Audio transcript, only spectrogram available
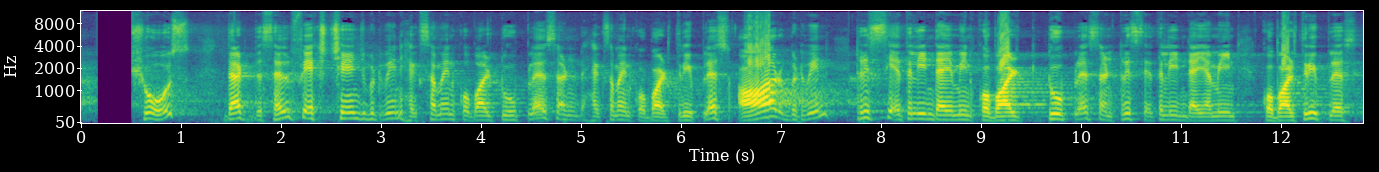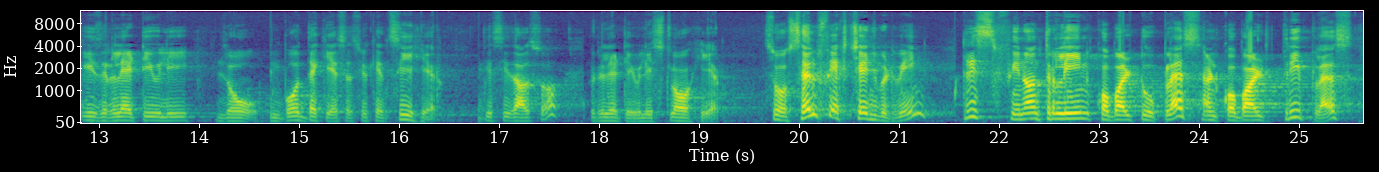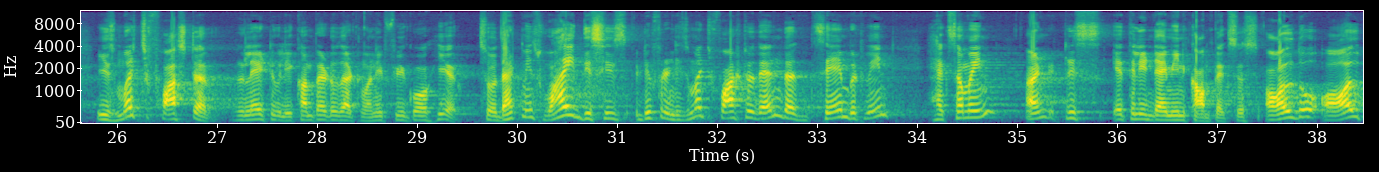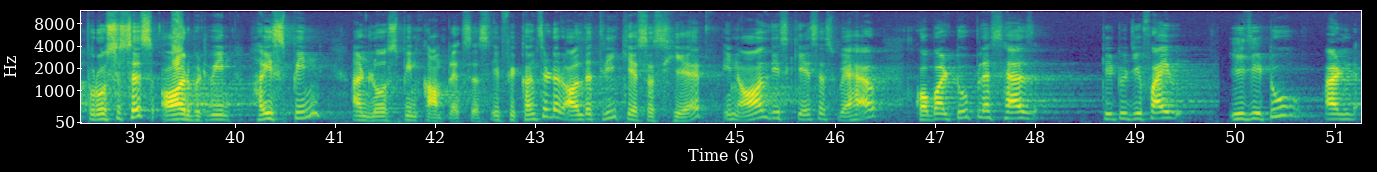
shows that the self exchange between hexamine cobalt 2 plus and hexamine cobalt 3 plus or between tris ethylene diamine cobalt 2 plus and tris ethylene diamine cobalt 3 plus is relatively low in both the cases you can see here. This is also relatively slow here. So, self exchange between tris phenanthroline cobalt 2 plus and cobalt 3 plus is much faster relatively compared to that one if we go here. So, that means why this is different is much faster than the same between hexamine and tris ethylene diamine complexes. Although all processes are between high spin and low spin complexes. If we consider all the 3 cases here in all these cases we have cobalt 2 plus has T2G5 Eg2 and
